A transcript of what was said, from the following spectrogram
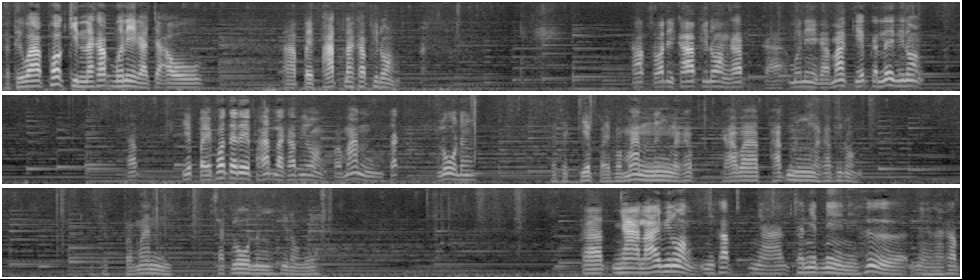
ก็ถือว่าพ่อกินนะครับมื้อนี้ก็จะเอาอาไปพัดนะครับพี่น้อง ครับสวัสดีครับพี่น้องครับกะมื้อนี้ก็มาเก็บกันเลยพี่น้อง ครับเก็บไปพ่อจะได้พัดละครับพี่น้องประมาณจักโลนึงก็จะเก็บไปประมาณหนึงแหละครับกาว่าพัดหนึงแหละครับพี่น้องจะประมาณสักโลนึงพี่น้องเลย กาหญ้าหลายพี่น้องนี่ครับหญ้าชนิดนี้นี่คือเนี่ยนะครับ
